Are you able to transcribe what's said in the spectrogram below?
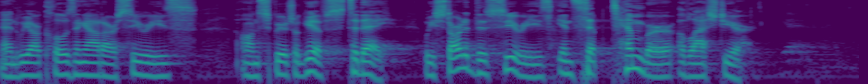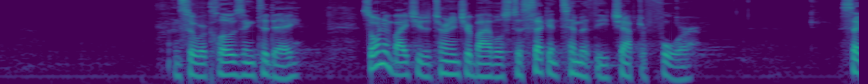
And we are closing out our series on spiritual gifts today. We started this series in September of last year. And so we're closing today. So I want to invite you to turn into your Bibles to 2 Timothy chapter 4. 2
